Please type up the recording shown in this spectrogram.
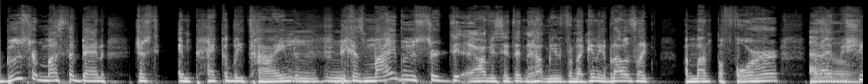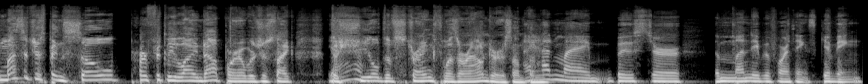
booster must have been just impeccably timed Mm-hmm. because my booster obviously it didn't help me from the beginning, but I was like a month before her. But I, Oh. she must have just been so perfectly lined up where it was just like the Yeah. shield of strength was around her or something. I had my booster the Monday before Thanksgiving.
